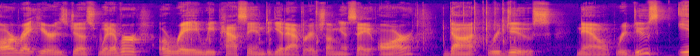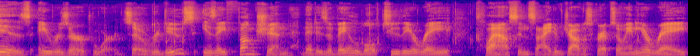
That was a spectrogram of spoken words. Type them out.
r right here is just whatever array we pass in to get average. So I'm going to say r dot reduce. Now reduce is a reserved word. So reduce is a function that is available to the array class inside of JavaScript. So any array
